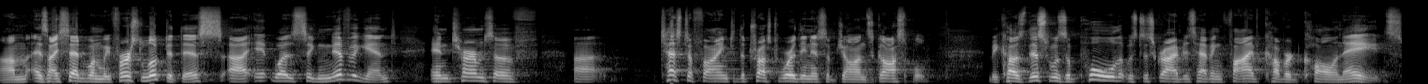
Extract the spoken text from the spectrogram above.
Um, as I said when we first looked at this, uh, it was significant in terms of uh, testifying to the trustworthiness of John's gospel, because this was a pool that was described as having five covered colonnades.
